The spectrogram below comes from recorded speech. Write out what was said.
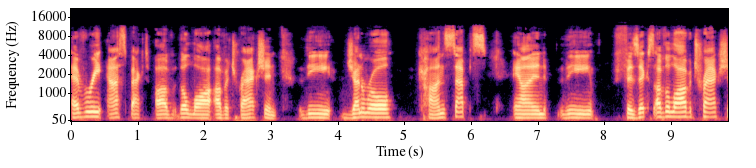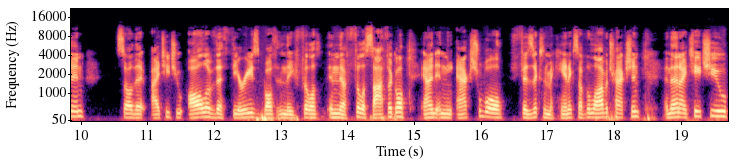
every aspect of the law of attraction, the general concepts and the physics of the law of attraction, so that I teach you all of the theories, both in the philo- in the philosophical and in the actual physics and mechanics of the law of attraction. And then I teach you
